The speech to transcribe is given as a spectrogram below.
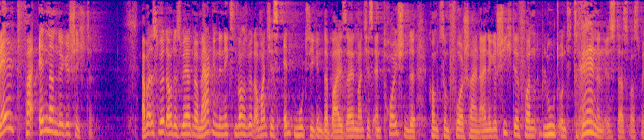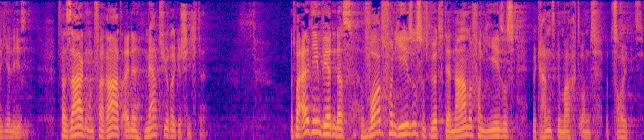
weltverändernde Geschichte. Aber es wird auch, das werden wir merken in den nächsten Wochen, es wird auch manches Entmutigend dabei sein, manches Enttäuschende kommt zum Vorschein. Eine Geschichte von Blut und Tränen ist das, was wir hier lesen. Versagen und Verrat, eine Märtyrergeschichte. Und bei all dem werden das Wort von Jesus und wird der Name von Jesus bekannt gemacht und bezeugt.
